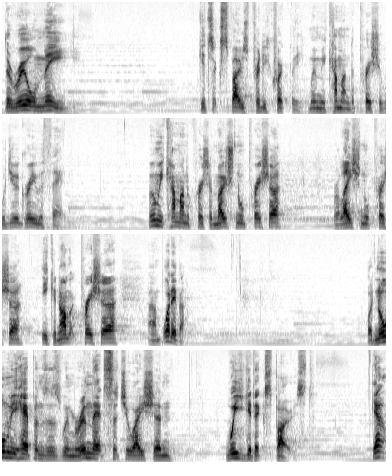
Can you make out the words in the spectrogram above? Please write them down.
the real me gets exposed pretty quickly when we come under pressure. Would you agree with that? When we come under pressure, emotional pressure, relational pressure, economic pressure, um, whatever. What normally happens is when we're in that situation, we get exposed. Yeah.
